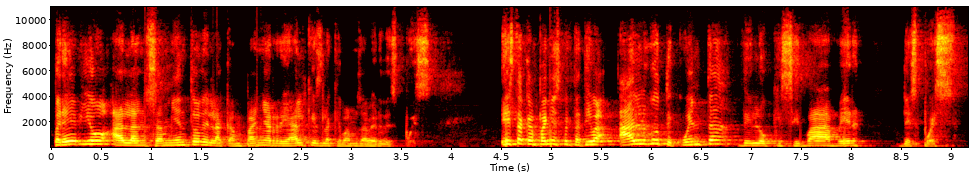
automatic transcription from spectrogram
previo al lanzamiento de la campaña real, que es la que vamos a ver después. Esta campaña expectativa algo te cuenta de lo que se va a ver después.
